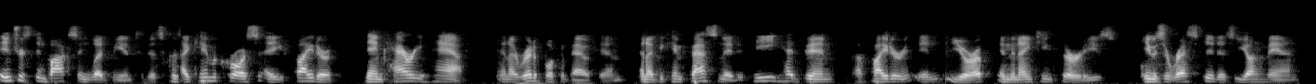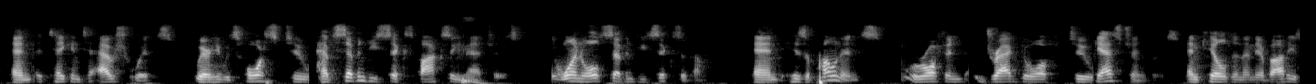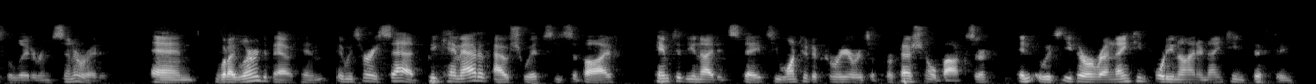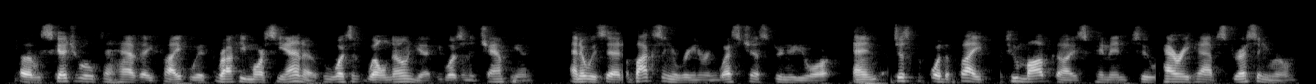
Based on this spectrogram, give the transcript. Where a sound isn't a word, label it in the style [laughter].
Interest in boxing led me into this because I came across a fighter named Harry Haft, and I read a book about him, and I became fascinated. He had been a fighter in Europe in the 1930s. He was arrested as a young man and taken to Auschwitz, where he was forced to have 76 boxing matches. He won all 76 of them. And his opponents were often dragged off to gas chambers and killed, and then their bodies were later incinerated. And what I learned about him, it was very sad. He came out of Auschwitz, he survived, came to the United States. He wanted a career as a professional boxer. And it was either around 1949 or 1950. Uh, was scheduled to have a fight with Rocky Marciano, who wasn't well known yet. He wasn't a champion. And it was at a boxing arena in Westchester, New York. And just before the fight, two mob guys came into Harry Haft's dressing room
